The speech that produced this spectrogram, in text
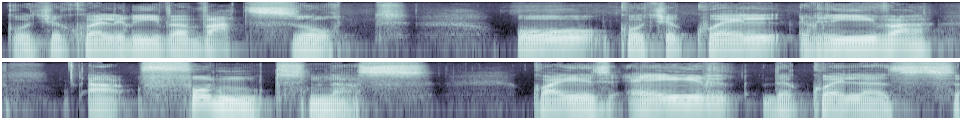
co c'è quel riva Vazzot, o co c'è quel riva a Fontnas, quai es eir de quelles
